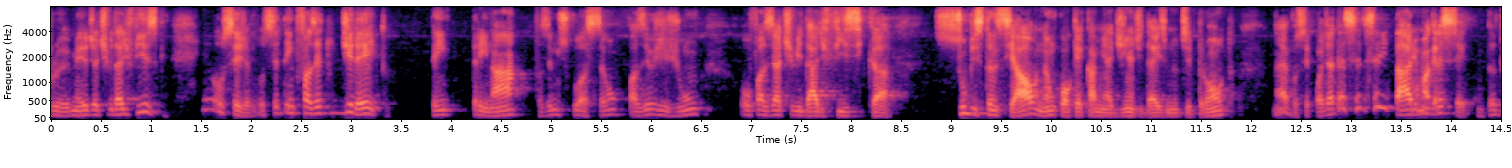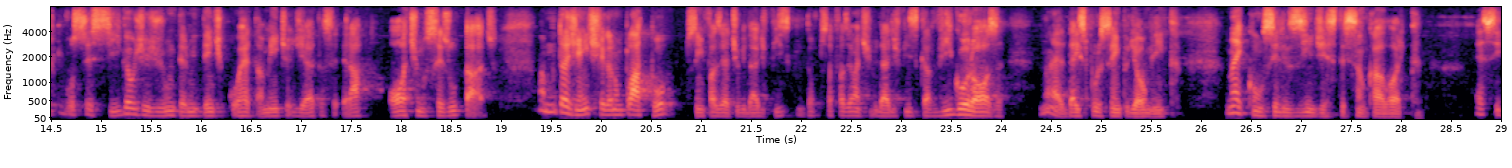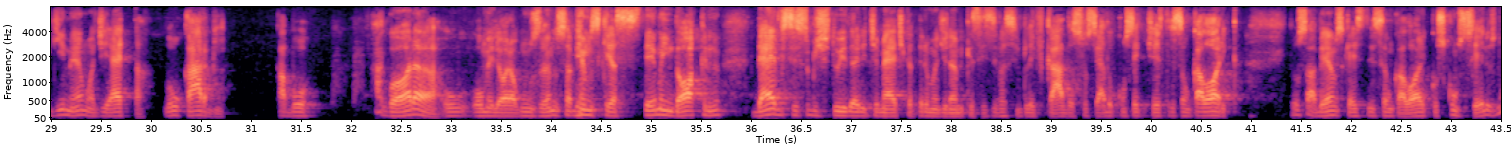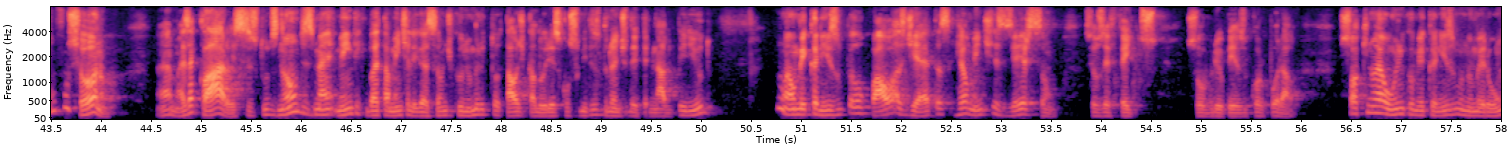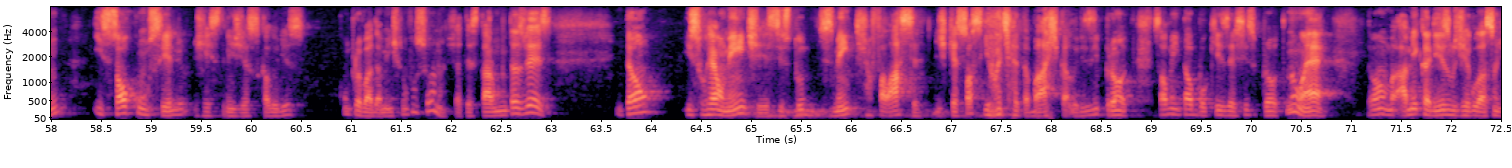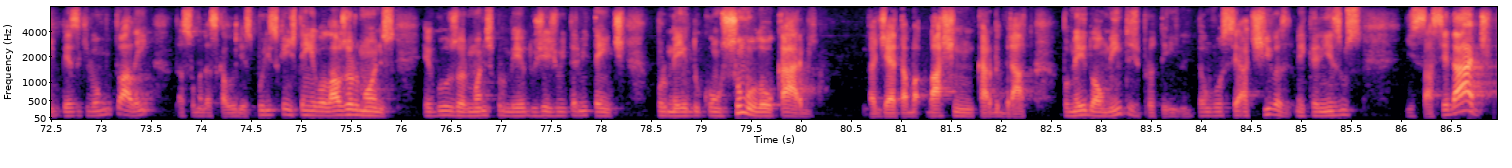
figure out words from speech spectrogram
por meio de atividade física. Ou seja, você tem que fazer tudo direito. Tem que treinar, fazer musculação, fazer o jejum ou fazer atividade física substancial, não qualquer caminhadinha de 10 minutos e pronto. Né? Você pode até ser sedentário e emagrecer. Contanto que você siga o jejum intermitente corretamente, a dieta, você terá ótimos resultados. Mas muita gente chega num platô sem fazer atividade física, então precisa fazer uma atividade física vigorosa. Não é 10% de aumento. Não é conselhozinho de restrição calórica. É seguir mesmo a dieta, low carb. Acabou. Agora, ou, ou, melhor, alguns anos, sabemos que o sistema endócrino deve ser substituído da aritmética termodinâmica excessiva simplificada associada ao conceito de restrição calórica. Então, sabemos que a restrição calórica, os conselhos não funcionam. Né? Mas é claro, esses estudos não desmentem completamente a ligação de que o número total de calorias consumidas durante um determinado período não é um mecanismo pelo qual as dietas realmente exerçam seus efeitos sobre o peso corporal. Só que não é o único mecanismo, número um, e só o conselho de restringir as calorias comprovadamente não funciona. Já testaram muitas vezes. Então, isso realmente, esse estudo desmente a falácia de que é só seguir uma dieta baixa calorias e pronto, só aumentar um pouquinho o exercício pronto. Não é. Então, há mecanismos de regulação de peso que vão muito além da soma das calorias. Por isso que a gente tem que regular os hormônios. Regula os hormônios por meio do jejum intermitente, por meio do consumo low carb, da dieta baixa em carboidrato, por meio do aumento de proteína. Então, você ativa mecanismos de saciedade,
